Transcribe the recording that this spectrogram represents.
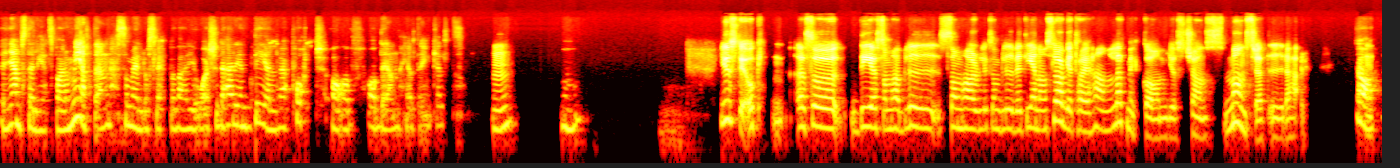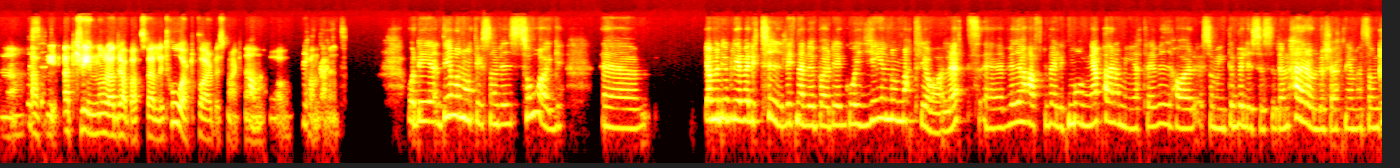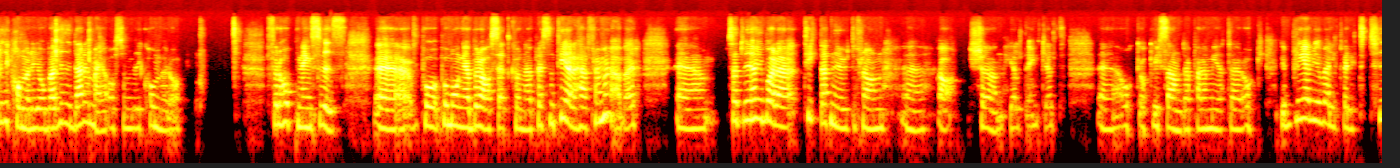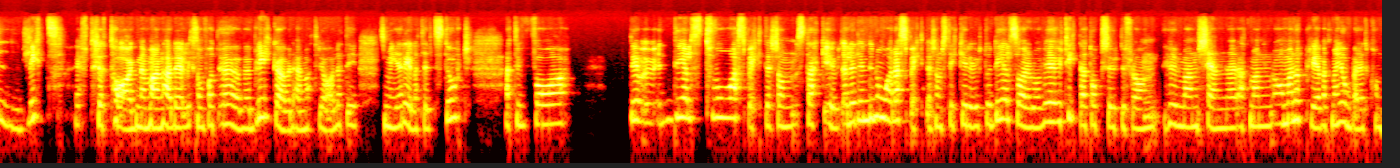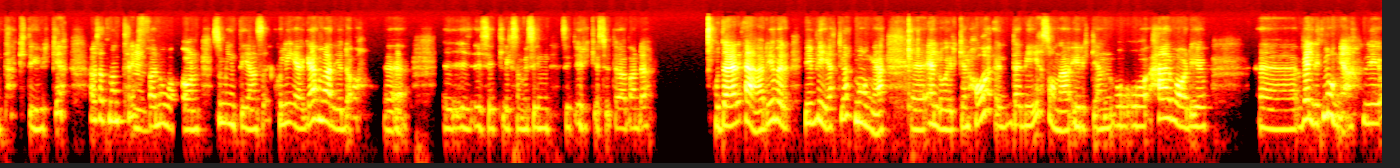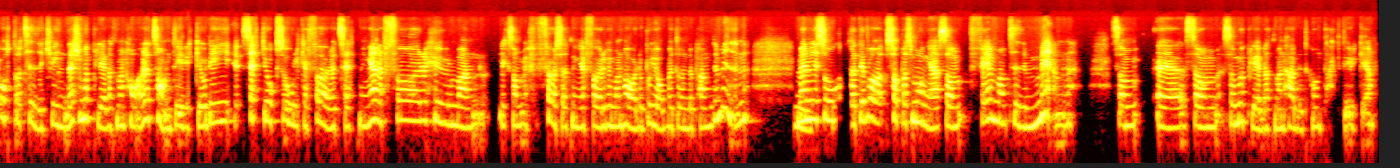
jämställdhetsbarometern som LO släpper varje år. Så det här är en delrapport av, av den helt enkelt. Mm. Mm. Just det, och alltså det som har, bli, som har liksom blivit genomslaget har ju handlat mycket om just könsmönstret i det här. Ja, eh, att, att, kvinnor har drabbats väldigt hårt på arbetsmarknaden ja, av pandemin. Och det, det var någonting som vi såg eh, Ja, men det blev väldigt tydligt när vi började gå igenom materialet. Eh, vi har haft väldigt många parametrar vi har, som inte belyses i den här undersökningen men som vi kommer att jobba vidare med och som vi kommer att förhoppningsvis eh, på, på många bra sätt kunna presentera här framöver. Eh, så att vi har ju bara tittat nu utifrån eh, ja, kön helt enkelt eh, och, och vissa andra parametrar och det blev ju väldigt, väldigt tydligt efter ett tag när man hade liksom fått överblick över det här materialet det, som är relativt stort att det var det är dels två aspekter som stack ut, eller det är några aspekter som sticker ut och dels har det då, vi har ju tittat också utifrån hur man känner att man, om man upplever att man jobbar i ett kontaktyrke, alltså att man träffar mm. någon som inte är ens kollega varje dag eh, mm. i, i, sitt, liksom, i sin, sitt yrkesutövande. Och där är det ju vi vet ju att många eh, LO-yrken har, där det är sådana yrken och, och här var det ju eh, väldigt många. Det är 8 av 10 kvinnor som upplever att man har ett sådant yrke och det sätter ju också olika förutsättningar för hur man, liksom, förutsättningar för hur man har det på jobbet under pandemin. Mm. Men vi såg också att det var så pass många som 5 av 10 män som, eh, som, som upplevde att man hade ett kontaktyrke.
